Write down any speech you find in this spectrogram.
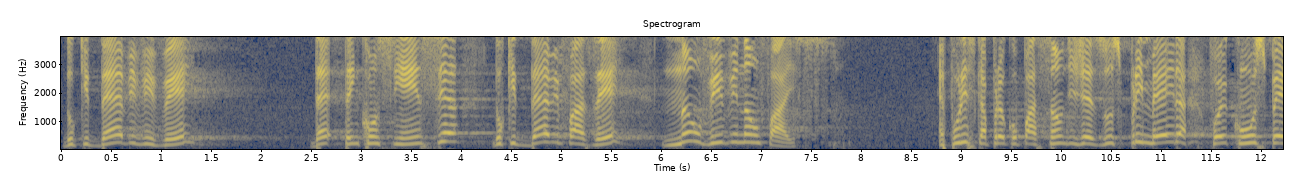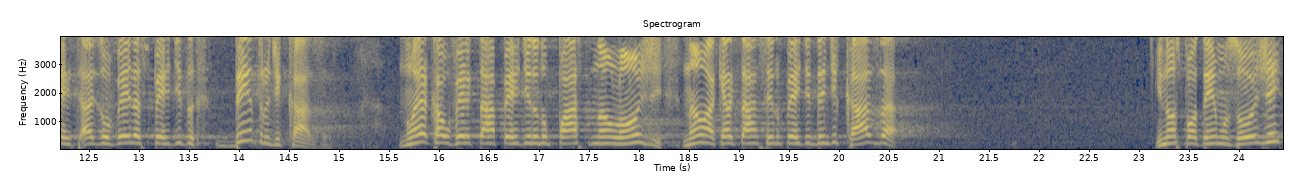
do que deve viver, de, tem consciência do que deve fazer, não vive e não faz. É por isso que a preocupação de Jesus, primeira, foi com os, as ovelhas perdidas dentro de casa. Não era a ovelha que estava perdida no pasto, não longe. Não, aquela que estava sendo perdida dentro de casa. E nós podemos hoje,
